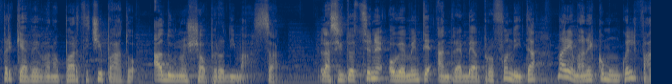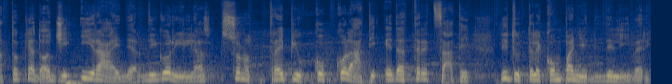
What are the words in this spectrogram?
perché avevano partecipato ad uno sciopero di massa. La situazione ovviamente andrebbe approfondita, ma rimane comunque il fatto che ad oggi i rider di Gorillaz sono tra i più coccolati ed attrezzati di tutte le compagnie di delivery.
